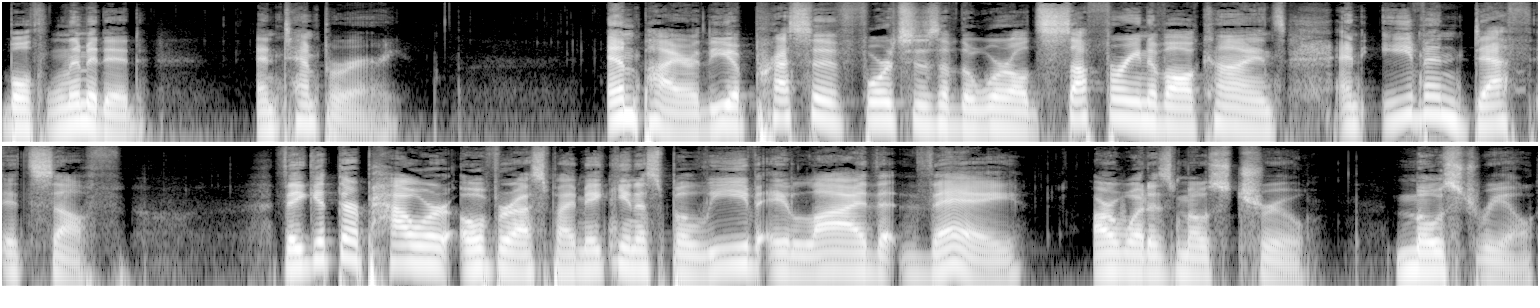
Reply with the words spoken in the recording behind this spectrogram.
both limited and temporary. Empire, the oppressive forces of the world, suffering of all kinds, and even death itself. They get their power over us by making us believe a lie that they are what is most true, most real,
